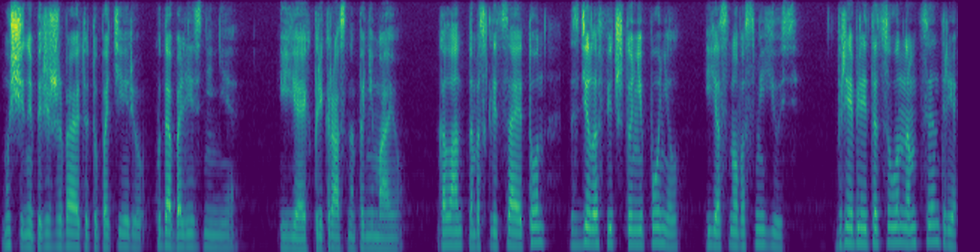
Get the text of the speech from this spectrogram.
Мужчины переживают эту потерю куда болезненнее. И я их прекрасно понимаю. Галантно восклицает он, сделав вид, что не понял, и я снова смеюсь. В реабилитационном центре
